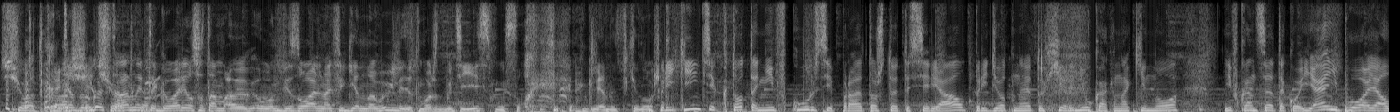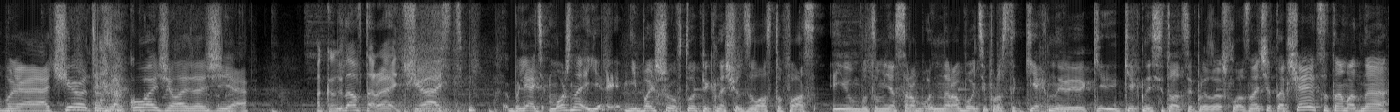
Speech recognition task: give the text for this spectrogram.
Четко, Хотя, с другой стороны, ты говорил, что там э, он визуально офигенно выглядит, может быть, и есть смысл глянуть в киношку. Прикиньте, кто-то не в курсе про то, что это сериал, придет на эту херню, как на кино, и в конце такой, я не понял, бля, а че это закончилось вообще? А когда вторая часть? Блять, можно я- э, небольшой топик насчет The Last of Us? И вот у меня с рабо- на работе просто кекная, ке- кекная ситуация произошла. Значит, общается там одна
